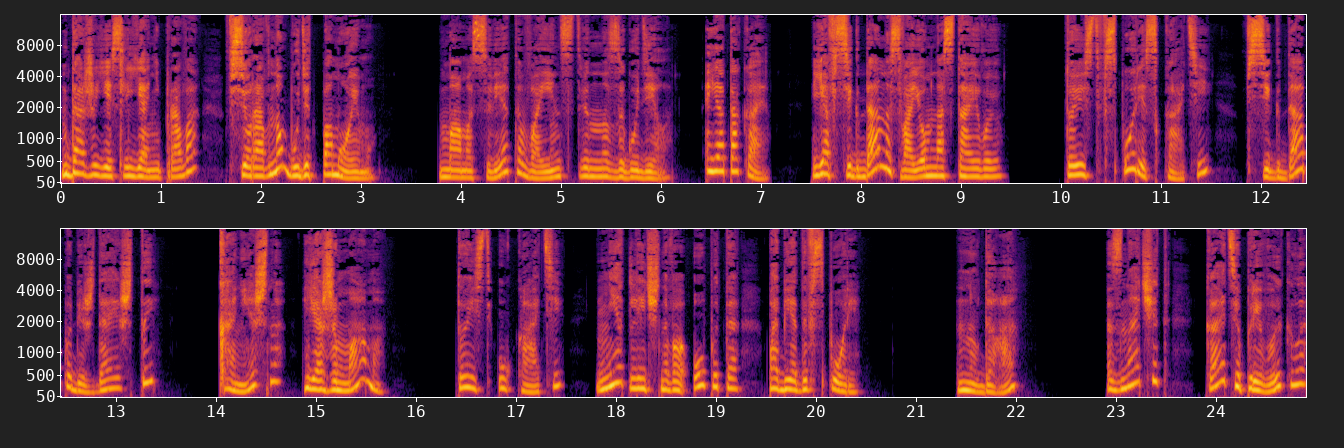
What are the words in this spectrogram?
Даже если я не права, все равно будет по-моему». Мама Света воинственно загудела. «Я такая. Я всегда на своем настаиваю. То есть в споре с Катей всегда побеждаешь ты? Конечно, я же мама. То есть у Кати нет личного опыта победы в споре? Ну да. Значит, Катя привыкла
